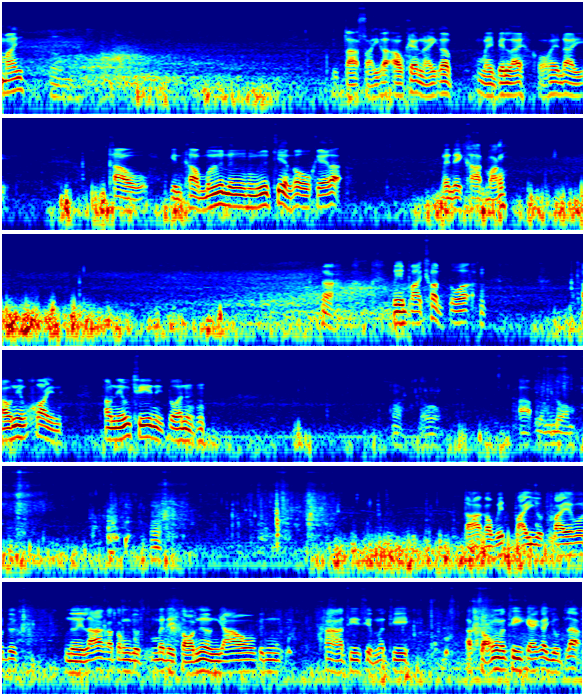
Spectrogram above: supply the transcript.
ไหมคุณตาใสก็เอาแค่ไหนก็ไม่เป็นไร ขอให้ได้ข้าวกินข้าวมื้อหนึ่งมื้อเที่ยงก็โอเคละไม่ได้ขาดหวังอะมีปลาช่อนตัว ท่านิ้วก้อย เท่านิ้วชี้นี่ตัวหนึ่งดูภาพรวมๆตากวิทไปหยุดไปก็ดึกเหนื่อยล้าก็ต้องหยุดไม่ได้ต่อเนื่องยาวเป็นห้านาทีสิบนาทีสักสองนาทีแกก็หยุดแล้ว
